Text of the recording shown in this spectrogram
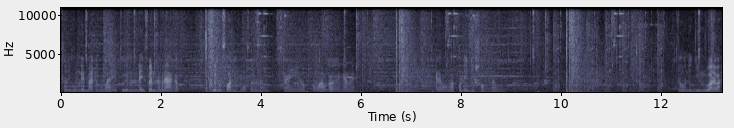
เท่าที่ผมเล่นมาเนี่ยผมว่าไอ้ปืนไรเฟิลธรรมดากับปืนลูกซองโหดสุดแล้วนะใช่ครับผมว่ามันก็งั้นๆแหละอาจจะมาแบบคนเล่นในคอมนะผมแล้ววันนี้ยิงรัวเลยปะ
